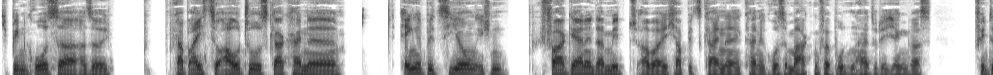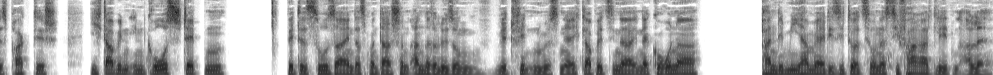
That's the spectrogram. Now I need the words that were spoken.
ich bin großer, also ich habe eigentlich zu Autos gar keine enge Beziehung. Ich, ich fahre gerne damit, aber ich habe jetzt keine, keine große Markenverbundenheit oder irgendwas. Finde es praktisch. Ich glaube, in, in Großstädten wird es so sein, dass man da schon andere Lösungen wird finden müssen. Ja, ich glaube, jetzt in der, in der Corona-Pandemie haben wir ja die Situation, dass die Fahrradläden alle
